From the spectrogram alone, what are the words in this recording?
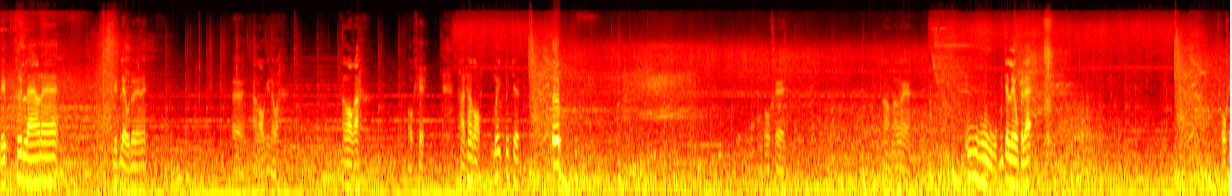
ลิฟต์ขึ้นแล้วนะลิฟต์เร็วด้วยนะเนี่ยเออทางออกยังไงวะทางออกอะโอเคหาทางออกไม่ไม่เจออึบ เคเอาแล้วไงอะโอ้โหมันจะเร็วไปแล้ว โอเค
